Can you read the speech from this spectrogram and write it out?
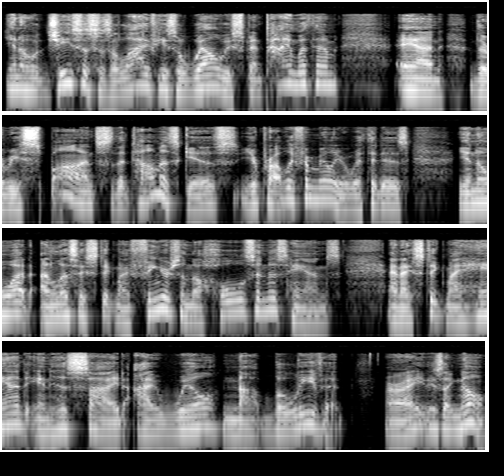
you know, Jesus is alive. He's a well. We've spent time with him. And the response that Thomas gives, you're probably familiar with it, is, you know what? Unless I stick my fingers in the holes in his hands and I stick my hand in his side, I will not believe it. All right. He's like, no,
